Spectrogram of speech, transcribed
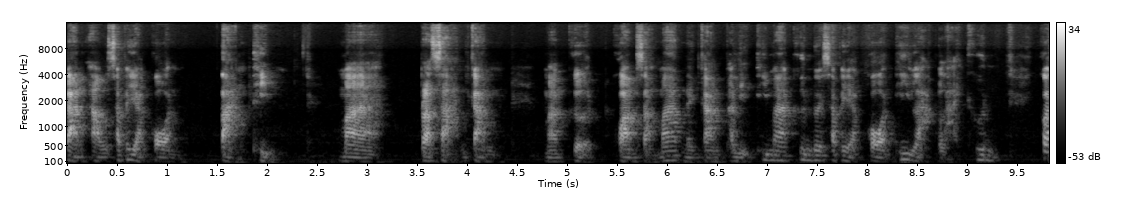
การเอาทรัพยากรต่างถิ่น มาประสานกัน มาเกิดความสามารถในการผลิตที่มากขึ้นด้วยทรัพยากรที่หลากหลายขึ้น ก็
